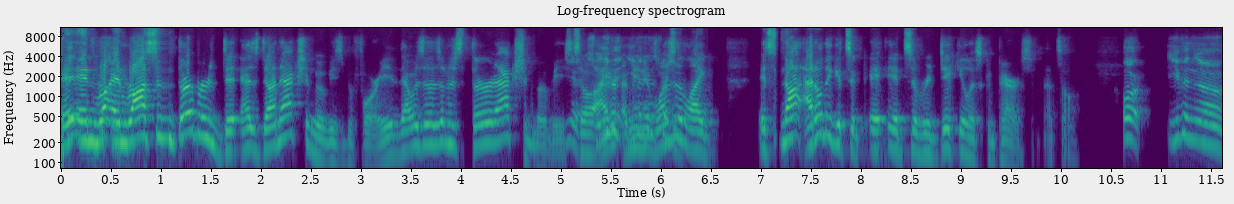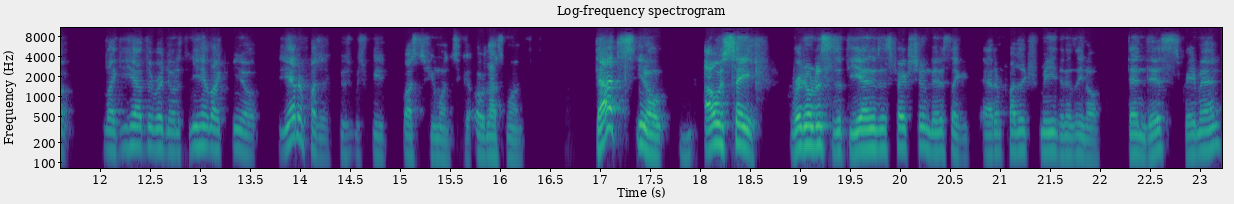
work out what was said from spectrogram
and, and, and Rawson Thurber has done action movies before. He, that was, was his third action movie. Yeah, so, so, I, even, I mean, it wasn't like it's not. I don't think it's a. It's a ridiculous comparison. That's all. Or even uh, like you have the Red Notice. And you have like you know the Adam Project, which we watched a few months ago or last month. That's you know I would say Red Notice is at the end of the spectrum. Then it's like Adam Project for me. Then you know then this Gray Man.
